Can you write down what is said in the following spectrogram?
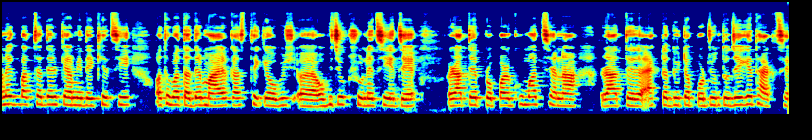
অনেক বাচ্চাদেরকে আমি দেখেছি অথবা তাদের মায়ের কাছ থেকে অভিযোগ শুনেছি যে রাতে প্রপার ঘুমাচ্ছে না, রাতে একটা, দুইটা পর্যন্ত জেগে থাকছে,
